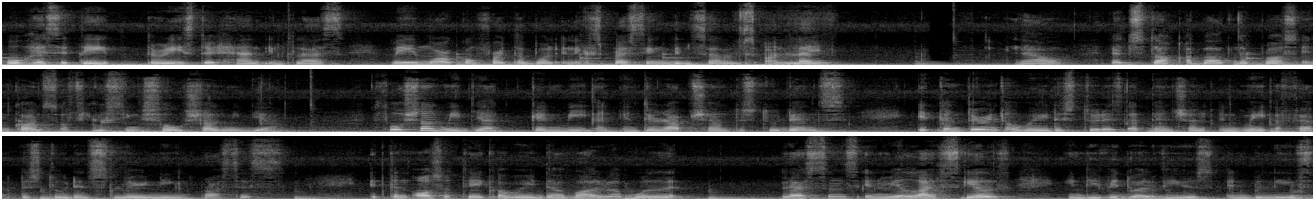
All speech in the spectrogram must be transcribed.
who hesitate to raise their hand in class may be more comfortable in expressing themselves online. Now, let's talk about the pros and cons of using social media. Social media can be an interruption to students. It can turn away the student's attention and may affect the student's learning process. It can also take away the valuable lessons in real life skills. Individual views and beliefs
